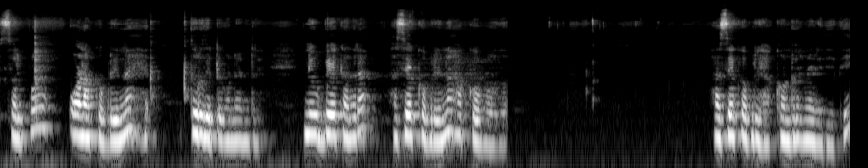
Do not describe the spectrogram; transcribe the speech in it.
ಸ್ವಲ್ಪ ಒಣ ಕೊಬ್ಬರಿನ ತುರಿದಿಟ್ಕೊಂಡೇನಿ ರೀ ನೀವು ಬೇಕಂದ್ರೆ ಹಸಿ ಕೊಬ್ಬರಿನ ಹಾಕ್ಕೋಬೋದು. ಹಸಿ ಕೊಬ್ಬರಿ ಹಾಕ್ಕೊಂಡ್ರೂ ನಡಿತೈತಿ.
